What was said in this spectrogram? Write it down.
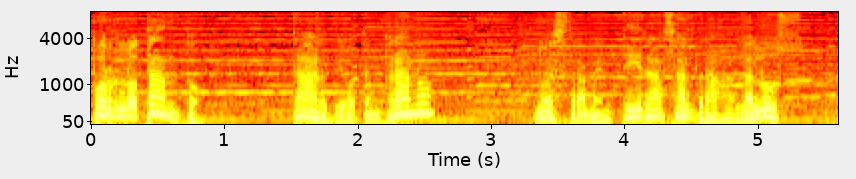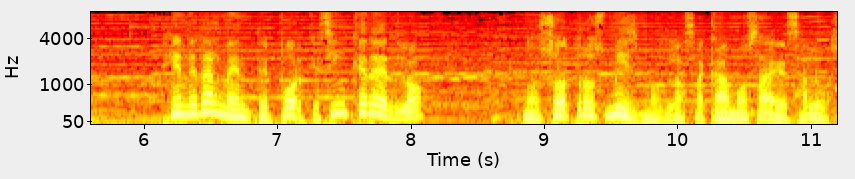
Por lo tanto, tarde o temprano, nuestra mentira saldrá a la luz. Generalmente porque sin quererlo, nosotros mismos la sacamos a esa luz.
